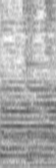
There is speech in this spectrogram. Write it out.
Bye.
